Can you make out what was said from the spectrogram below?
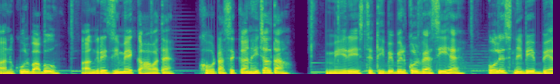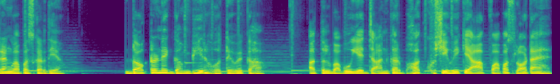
अनुकूल बाबू अंग्रेज़ी में एक कहावत है खोटा सिक्का नहीं चलता। मेरी स्थिति भी बिल्कुल वैसी है। पुलिस ने भी बेरंग वापस कर दिया। डॉक्टर ने गंभीर होते हुए कहा अतुल बाबू, ये जानकर बहुत खुशी हुई कि आप वापस लौट आए हैं।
